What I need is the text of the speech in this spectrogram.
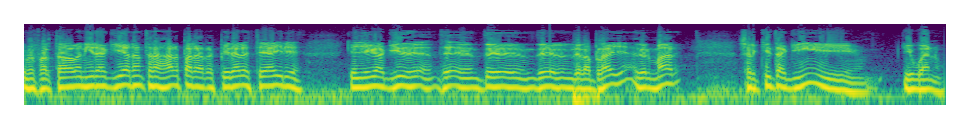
que me faltaba venir aquí a trabajar para respirar este aire que llega aquí de, de, la playa, del mar, cerquita aquí y bueno,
